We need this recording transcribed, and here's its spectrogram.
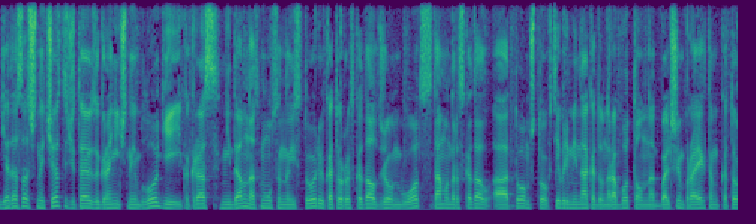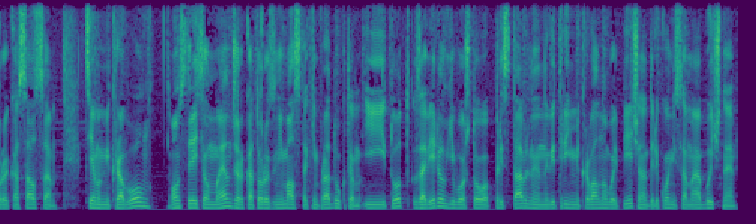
Я достаточно часто читаю заграничные блоги, и как раз недавно наткнулся на историю, которую рассказал Джон Уотс. Там он рассказал о том, что в те времена, когда он работал над большим проектом, который касался темы микроволн, он встретил менеджера, который занимался таким продуктом, и тот заверил его, что представленная на витрине микроволновая печь, она далеко не самая обычная,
